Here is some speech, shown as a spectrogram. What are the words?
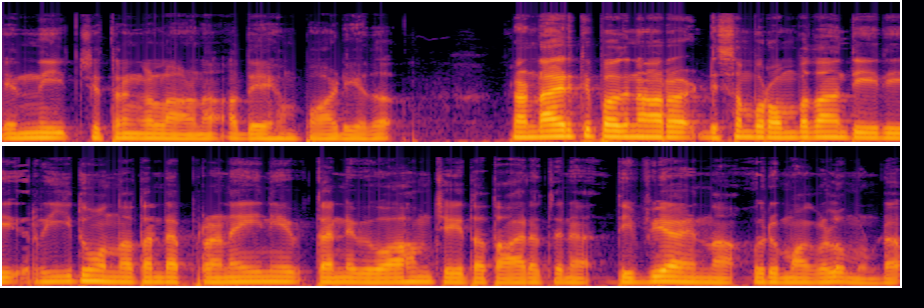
എന്നീ ചിത്രങ്ങളാണ് അദ്ദേഹം പാടിയത്. രണ്ടായിരത്തി പതിനാറ് ഡിസംബർ ഒമ്പതാം തീയതി റീതു എന്ന തന്റെ പ്രണയിനെ തന്നെ വിവാഹം ചെയ്ത താരത്തിന് ദിവ്യ എന്ന ഒരു മകളുമുണ്ട്.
